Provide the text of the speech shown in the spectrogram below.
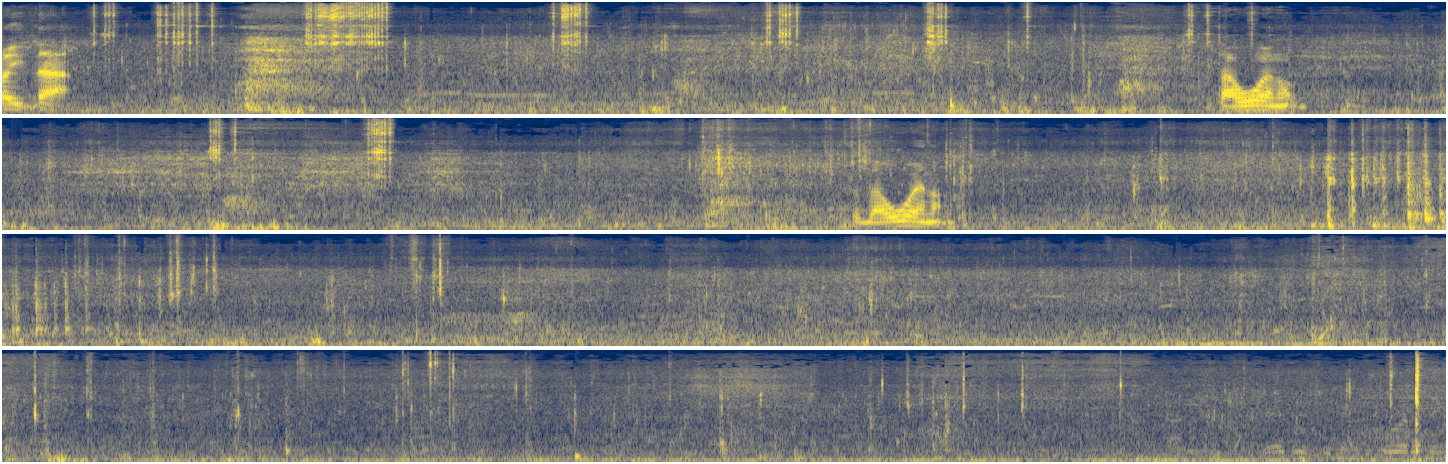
Ahí está. Está bueno. Está buena. Fíjate, si me acuerden,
